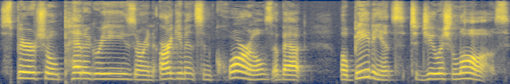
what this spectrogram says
spiritual pedigrees, or in arguments and quarrels about obedience to Jewish laws.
